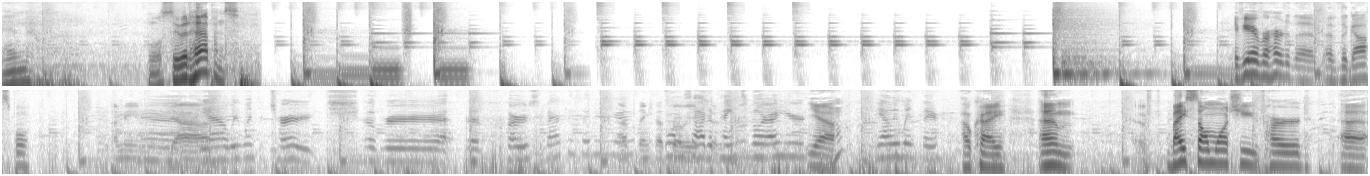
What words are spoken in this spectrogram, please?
And we'll see what happens. Have you ever heard of the of the gospel? I mean, Uh, yeah, yeah, we went to church over at the First Baptist. I think, I think that's what we alongside of used to- Paintsville, right here. Yeah. Yeah, we went there. Okay. Um, based on what you've heard, uh,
